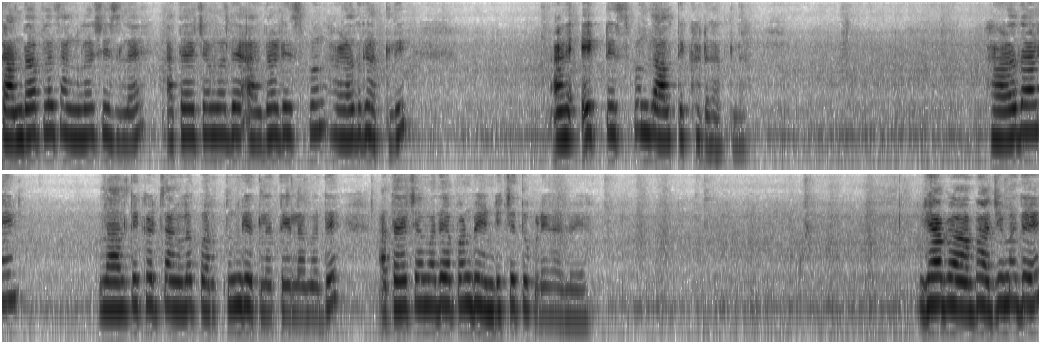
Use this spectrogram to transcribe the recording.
कांदा आपला चांगला शिजलाय. आता याच्यामध्ये अर्धा टीस्पून हळद घातली आणि एक टीस्पून लाल तिखट घातलं. हळद आणि लाल तिखट चांगलं परतून घेतलं तेलामध्ये. आता याच्यामध्ये आपण भेंडीचे तुकडे घालूया. ह्या भा- भाजीमध्ये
